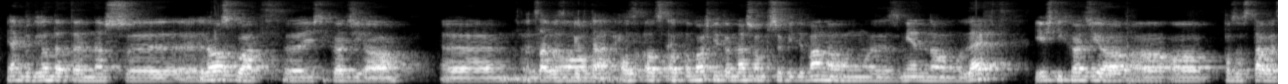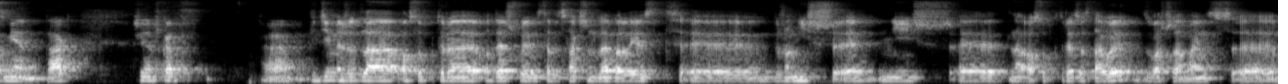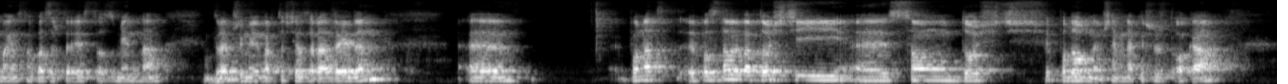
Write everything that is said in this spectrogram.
jak wygląda ten nasz e, rozkład, e, jeśli chodzi o, e, O cały zbiór danych. O, o, o, o właśnie tę naszą przewidywaną e, zmienną left, jeśli chodzi o, o, o pozostałe zmiany, tak? Czyli na przykład e, Widzimy, że dla osób, które odeszły, satisfaction level jest e, dużo niższy niż e, dla osób, które zostały, zwłaszcza mając, e, mając na uwadze, że to jest to zmienna, która przyjmuje wartości od 0 do 1. E, Ponad pozostałe wartości e, są dość podobne, przynajmniej na pierwszy rzut oka.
